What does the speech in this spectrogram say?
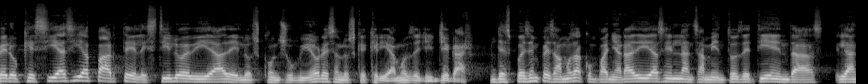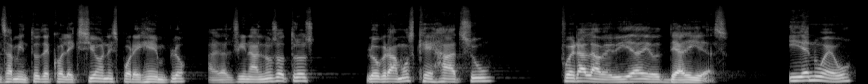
pero que sí hacía parte del estilo de vida de los consumidores a los que queríamos llegar. Después empezamos a acompañar a Adidas en lanzamientos de tiendas, lanzamientos de colecciones, por ejemplo. Al final nosotros logramos que Hatsu fuera la bebida de, de Adidas. Y de nuevo,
